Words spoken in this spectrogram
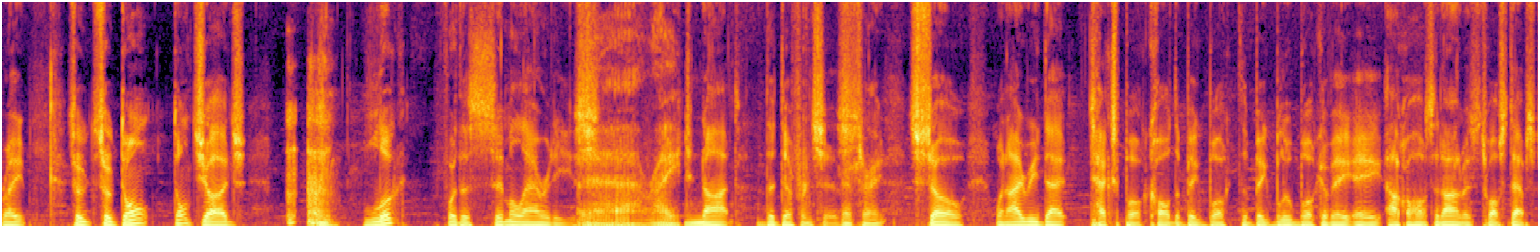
Right. So so don't don't judge. Look for the similarities Ah, right. not the differences. That's right. So when I read that textbook called the Big Book, the Big Blue Book of AA, Alcoholics Anonymous, Twelve Steps,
